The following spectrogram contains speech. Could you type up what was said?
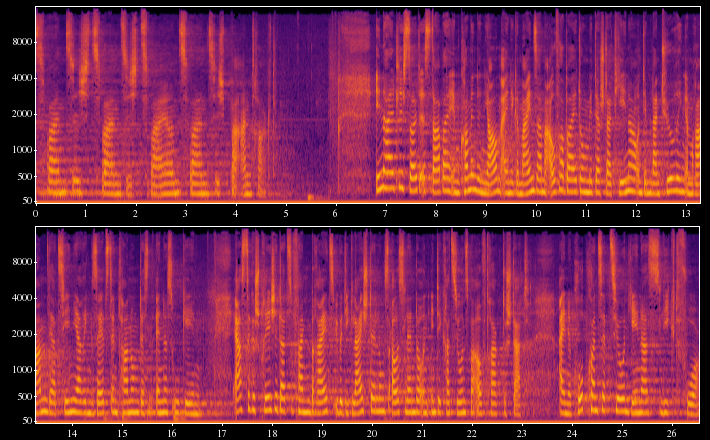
2022 beantragt. Inhaltlich sollte es dabei im kommenden Jahr um eine gemeinsame Aufarbeitung mit der Stadt Jena und dem Land Thüringen im Rahmen der zehnjährigen Selbstenttarnung des NSU gehen. Erste Gespräche dazu fanden bereits über die Gleichstellungs-, Ausländer- und Integrationsbeauftragte statt. Eine Grobkonzeption Jenas liegt vor.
